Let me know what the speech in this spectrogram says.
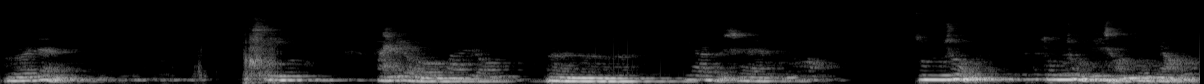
责任心，还有嗯，第二个是尊重，尊重非常重要。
